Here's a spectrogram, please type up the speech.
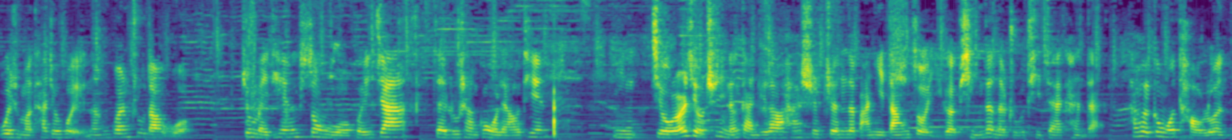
为什么他就会能关注到我，就每天送我回家，在路上跟我聊天。你久而久之，你能感觉到他是真的把你当做一个平等的主体在看待，他会跟我讨论。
